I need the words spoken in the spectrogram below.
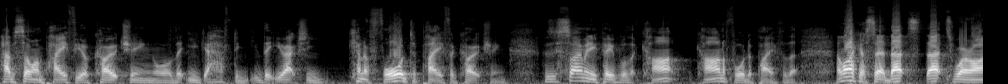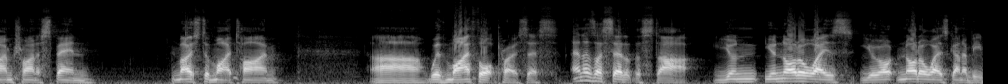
have someone pay for your coaching or that you have to that you actually can afford to pay for coaching because there's so many people that can't can't afford to pay for that. And like I said, that's that's where I'm trying to spend most of my time uh, with my thought process. And as I said at the start, you're you're not always you're not always going to be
